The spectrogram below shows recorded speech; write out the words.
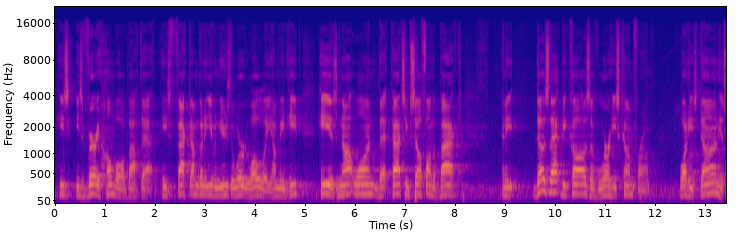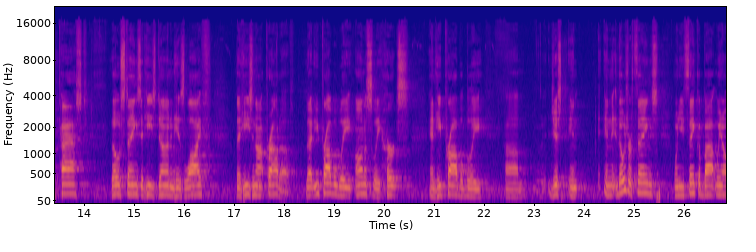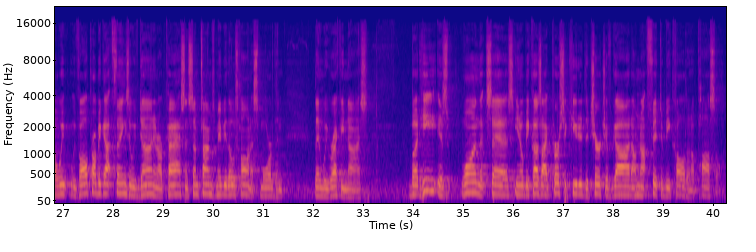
he's, he's very humble about that. He's, in fact, I'm going to even use the word lowly. I mean, he, he is not one that pats himself on the back, and he does that because of where he's come from, what he's done, his past, those things that he's done in his life that he's not proud of, that he probably honestly hurts, and he probably um, just in and those are things when you think about, you know, we, we've all probably got things that we've done in our past, and sometimes maybe those haunt us more than, than we recognize. But he is one that says, you know, because I persecuted the church of God, I'm not fit to be called an apostle.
